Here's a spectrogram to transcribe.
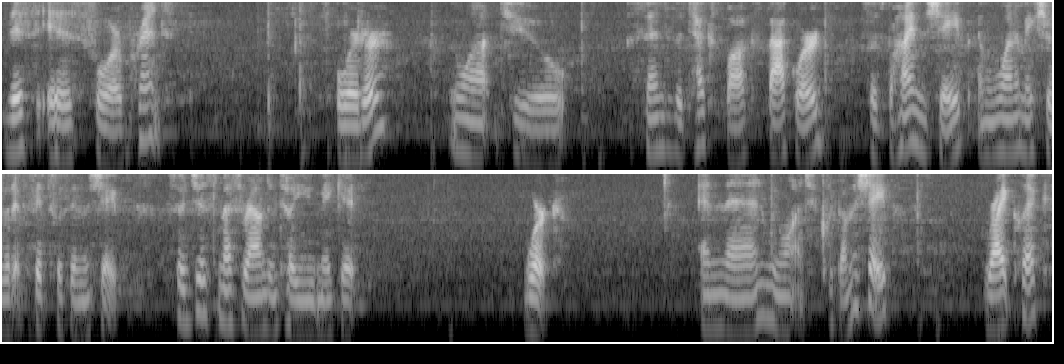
This is for print order. We want to send the text box backward so it's behind the shape and we want to make sure that it fits within the shape. So just mess around until you make it work. And then we want to click on the shape, right click,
